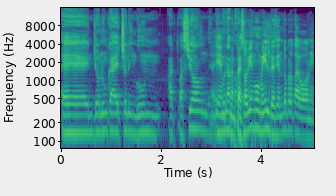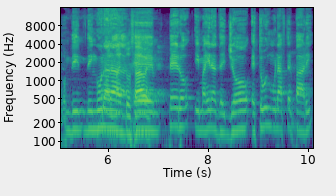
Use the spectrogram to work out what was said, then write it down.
Eh, yo nunca he hecho ninguna actuación, Y ninguna me empezó bien humilde, siendo protagónico. Di- ninguna Normal, nada. tú sabes. Eh, pero imagínate, yo estuve en un after party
